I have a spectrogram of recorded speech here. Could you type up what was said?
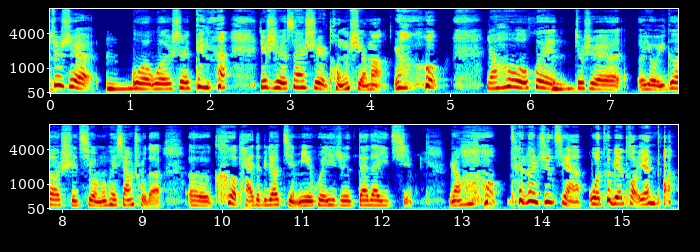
就是，嗯，我我是跟他 就是算是同学嘛，然后。然后会就是呃有一个时期我们会相处的呃课排的比较紧密，会一直待在一起。然后在那之前，我特别讨厌他，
